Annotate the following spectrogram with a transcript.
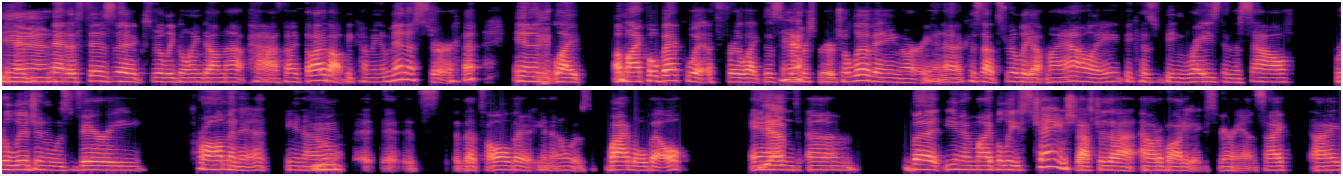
you know, Yeah. metaphysics, really going down that path. I thought about becoming a minister and like a Michael Beckwith for like the Center Yeah. for Spiritual Living or, you know, because that's really up my alley because being raised in the South, religion was very prominent, you Mm. know, it it it's that's all that, you know, was Bible Belt. Yep. And, um, but, you know, my beliefs changed after that out-of-body experience. I I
